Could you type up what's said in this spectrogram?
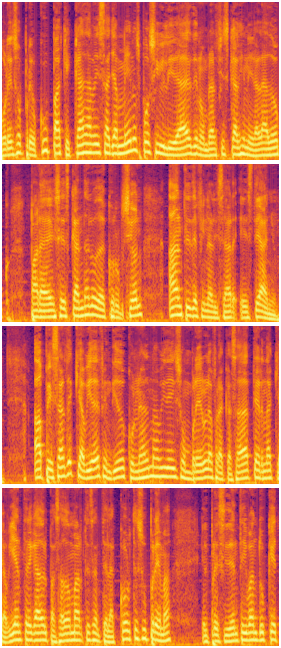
Por eso preocupa que cada vez haya menos posibilidades de nombrar fiscal general ad hoc para ese escándalo de corrupción antes de finalizar este año. A pesar de que había defendido con alma, vida y sombrero la fracasada terna que había entregado el pasado martes ante la Corte Suprema, el presidente Iván Duque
